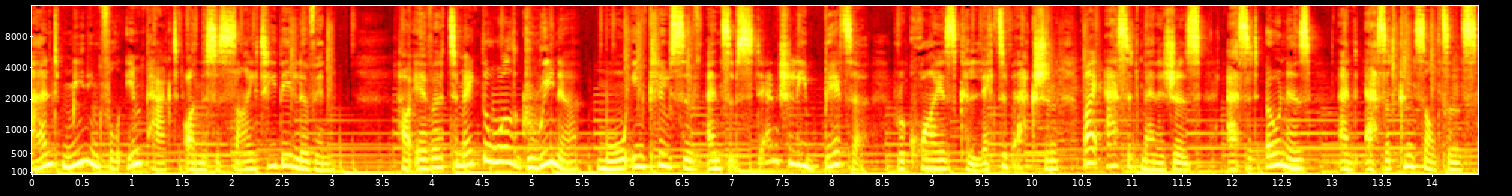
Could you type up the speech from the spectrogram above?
and meaningful impact on the society they live in. However, to make the world greener, more inclusive, and substantially better requires collective action by asset managers, asset owners, and asset consultants.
